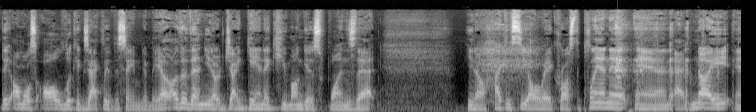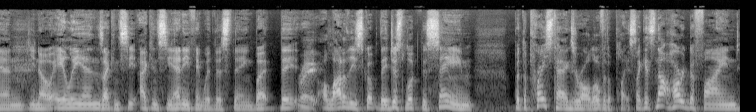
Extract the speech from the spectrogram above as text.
they almost all look exactly the same to me, other than you know gigantic, humongous ones that you know I can see all the way across the planet and at night, and you know aliens. I can see I can see anything with this thing, but they Right. a lot of these scope, they just look the same, but the price tags are all over the place. Like it's not hard to find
